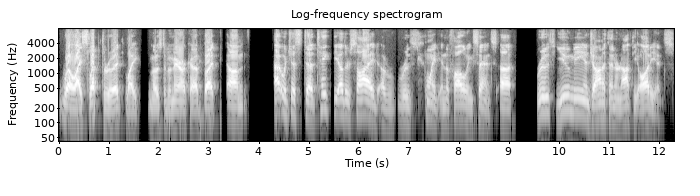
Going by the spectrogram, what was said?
Well, I slept through it like most of America, but um, I would just uh, take the other side of Ruth's point in the following sense. Uh, Ruth, you, me, and Jonathan are not the audience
